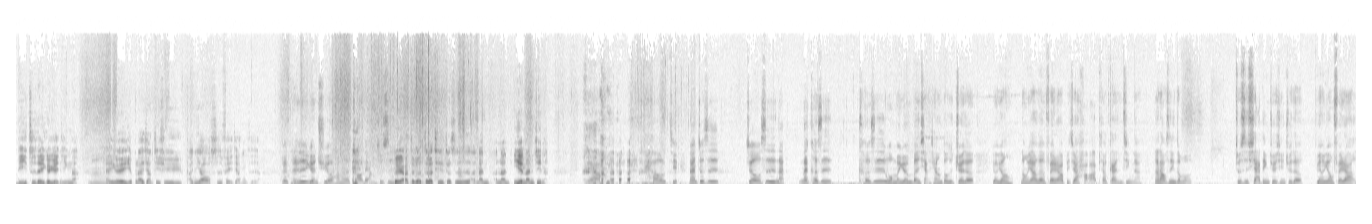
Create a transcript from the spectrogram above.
离职的一个原因啦。嗯。因为也不太想继续喷药施肥这样子。对，可是园区有他们的考量，就 是。对啊，这个这个其实就是很难很难一言难尽啊。对啊，了解，那就是。就是那那可是可是我们原本想象都是觉得有用农药跟肥料比较好啊，比较干净啊。那老师你怎么就是下定决心觉得不用用肥料，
